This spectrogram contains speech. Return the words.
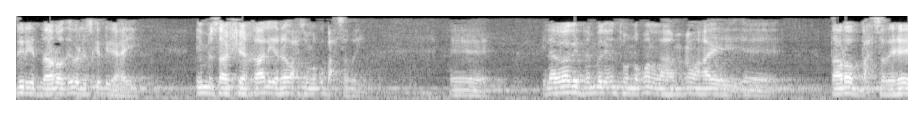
diri daarood ebel iska dhigahayay imisaa sheekhaali iyo ree waxsan lagu baxsaday. Ilaa waagi dambele intuu noqon lahaa muxuu ahaay daarood baxsaday he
